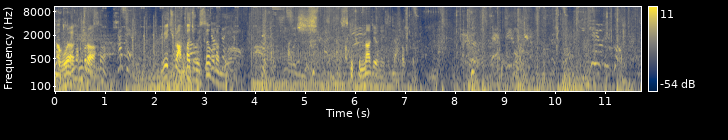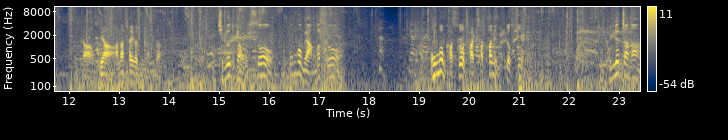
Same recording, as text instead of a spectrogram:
아, 뭐야, 왜 먹고 손보라. 있어? 가세요. 왜 뒤로 안 빠지고 있어 그럼? 스 키 존나 지어네 진짜. 아까부터. 야 그냥 아나 차이가 좀 난다. 딜러도 그냥 없어. 뽕검 왜 안 갔어? 뽕검 갔어. 자, 자탄에 묶였어. 빌렸잖아.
